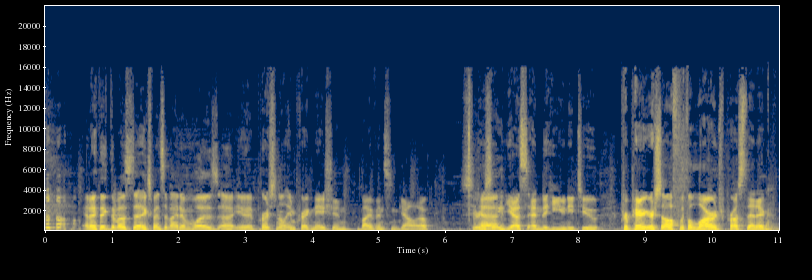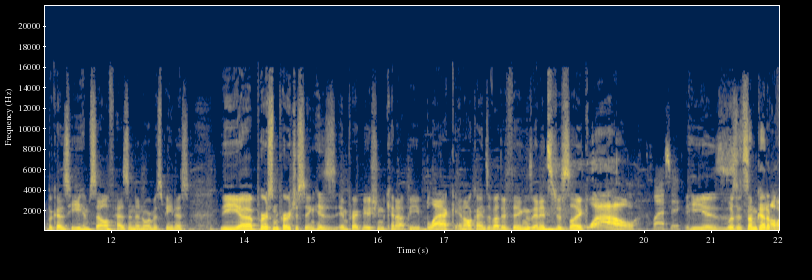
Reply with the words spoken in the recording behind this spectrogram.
and I think the most uh, expensive item was uh, a personal impregnation by Vincent Gallo. Seriously? Uh, yes, and he, you need to prepare yourself with a large prosthetic because he himself has an enormous penis. The uh, person purchasing his impregnation cannot be black and all kinds of other things, and it's just like Wow. Classic. he is. Was it some kind of awful.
